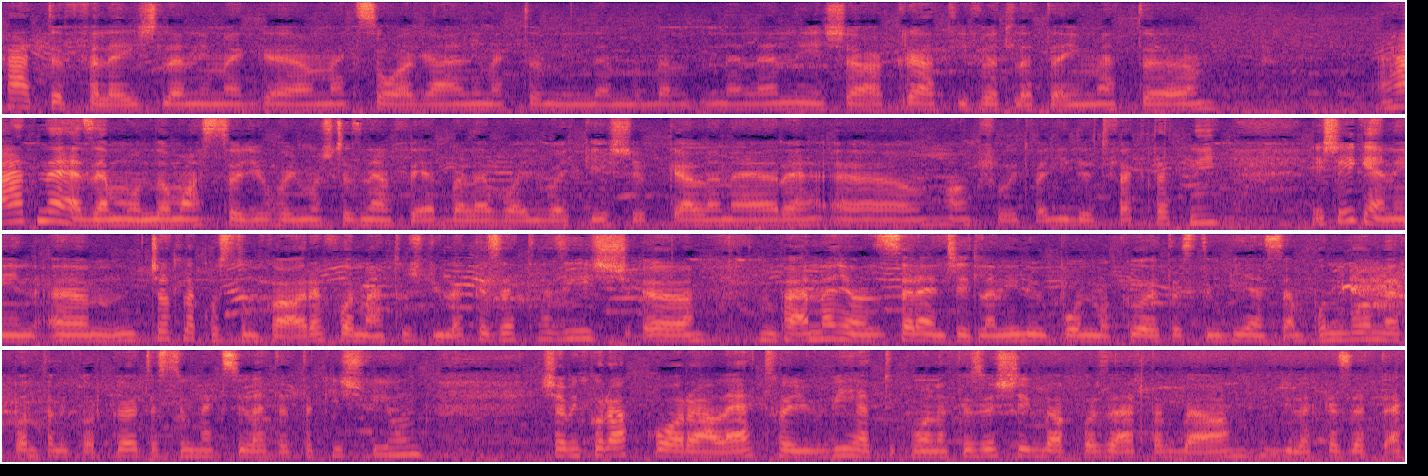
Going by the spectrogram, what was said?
hát többfele is lenni, meg, meg szolgálni, meg több mindenben lenni, és a kreatív ötleteimet Hát nehezen mondom azt, hogy, hogy most ez nem fér bele, vagy, vagy később kellene erre uh, hangsúlyt vagy időt fektetni. És igen, én um, csatlakoztunk a református gyülekezethez is, uh, bár nagyon szerencsétlen időpontban költöztünk ilyen szempontból, mert pont amikor költöztünk, megszületett a kisfiunk, és amikor akkorra lett, hogy vihettük volna közösségbe, akkor zártak be a gyülekezetek.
